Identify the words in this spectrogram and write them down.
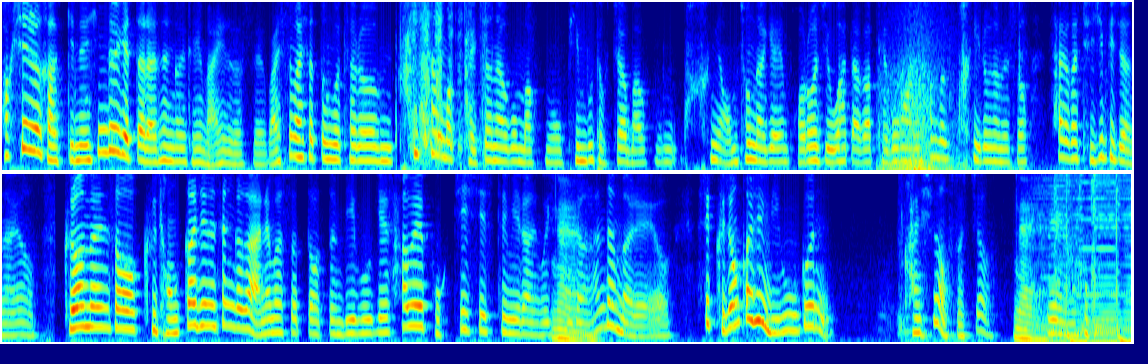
확신을 갖기는 힘들겠다라는 생각이 되게 많이 들었어요. 말씀하셨던 것처럼 한창 막 발전하고 막 뭐 빈부격차 막, 막 그냥 엄청나게 벌어지고 하다가 대공황이 한 번 팍 일어나면서 사회가 뒤집히잖아요. 그러면서 그 전까지는 생각을 안 해봤었던 어떤 미국의 사회복지 시스템이라는 것이 네. 등장을 한단 말이에요. 사실 그 전까지 미국은 관심이 없었죠. 네. 네, 뭐 복-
